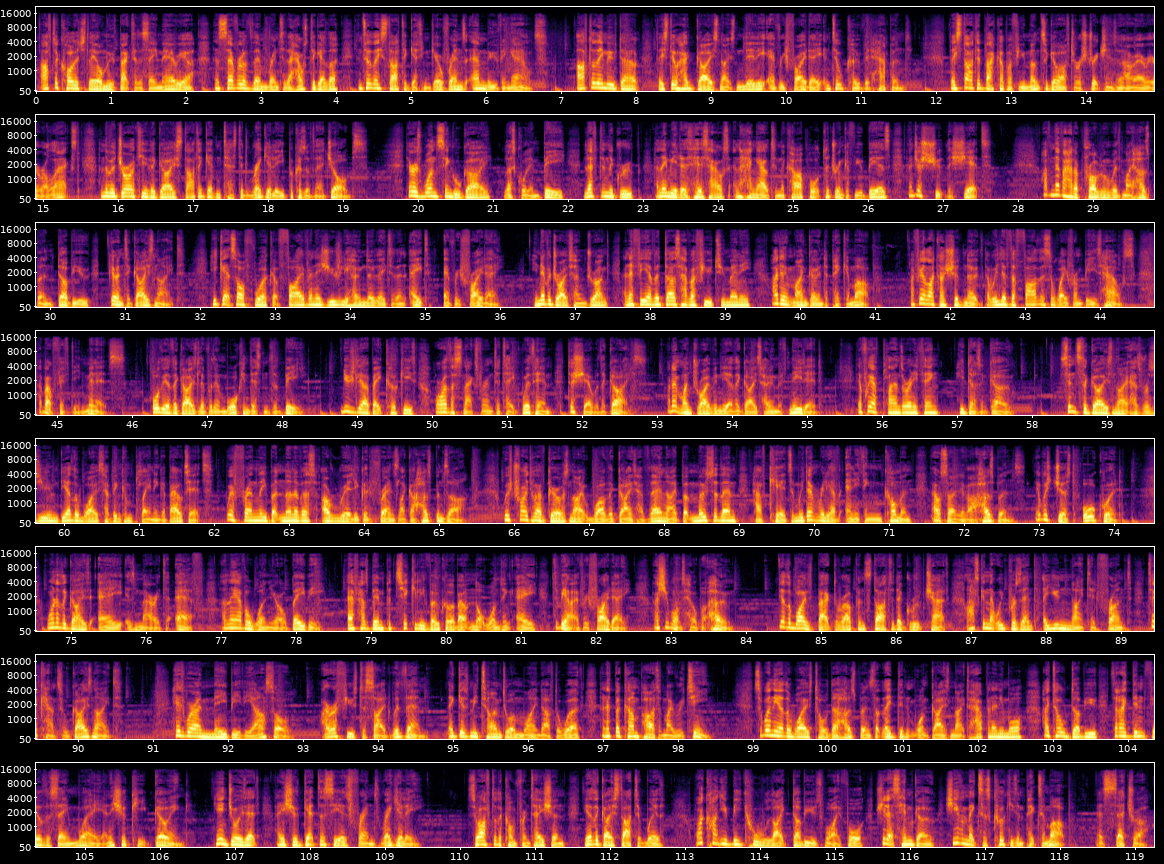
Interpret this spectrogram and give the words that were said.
After college, they all moved back to the same area, and several of them rented a house together until they started getting girlfriends and moving out. After they moved out, they still had guys' nights nearly every Friday until COVID happened. They started back up a few months ago after restrictions in our area relaxed, and the majority of the guys started getting tested regularly because of their jobs. There is one single guy, let's call him B, left in the group, and they meet at his house and hang out in the carport to drink a few beers and just shoot the shit. I've never had a problem with my husband, W, going to guys' night. He gets off work at 5 and is usually home no later than 8 every Friday. He never drives home drunk, and if he ever does have a few too many, I don't mind going to pick him up. I feel like I should note that we live the farthest away from B's house, about 15 minutes. All the other guys live within walking distance of B. Usually I bake cookies or other snacks for him to take with him to share with the guys. I don't mind driving the other guys home if needed. If we have plans or anything, he doesn't go. Since the guys' night has resumed, the other wives have been complaining about it. We're friendly, but none of us are really good friends like our husbands are. We've tried to have girls' night while the guys have their night, but most of them have kids and we don't really have anything in common outside of our husbands. It was just awkward. One of the guys, A, is married to F, and they have a one year old baby. F has been particularly vocal about not wanting A to be out every Friday, as she wants help at home. The other wives backed her up and started a group chat asking that we present a united front to cancel Guys Night. Here's where I may be the asshole. I refuse to side with them. It gives me time to unwind after work and has become part of my routine. So when the other wives told their husbands that they didn't want Guys Night to happen anymore, I told W that I didn't feel the same way and he should keep going. He enjoys it and he should get to see his friends regularly. So after the confrontation, the other guy started with, why can't you be cool like W's wife? Or she lets him go, she even makes us cookies and picks him up, etc.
